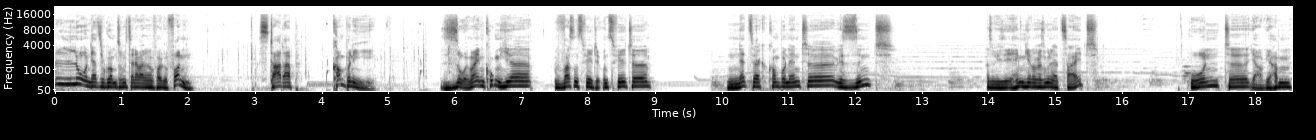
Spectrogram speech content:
Hallo und herzlich willkommen zurück zu einer weiteren Folge von Startup Company. So, wir mal eben gucken hier, was uns fehlte. Uns fehlte Netzwerkkomponente. Wir sind, also wir hängen hier noch so in der Zeit. Und äh, ja, wir haben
